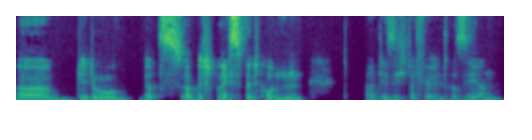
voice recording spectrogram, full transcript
äh, die du jetzt äh, besprichst mit Kunden, äh, die sich dafür interessieren?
